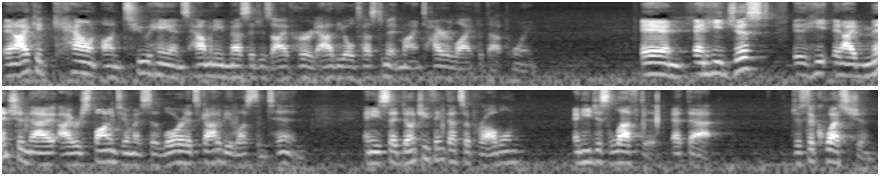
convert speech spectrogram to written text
and I could count on two hands how many messages I've heard out of the Old Testament in my entire life at that point. And, and he just, he, and I mentioned that, I responded to him. I said, Lord, it's got to be less than 10. And he said, Don't you think that's a problem? And he just left it at that. Just a question.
